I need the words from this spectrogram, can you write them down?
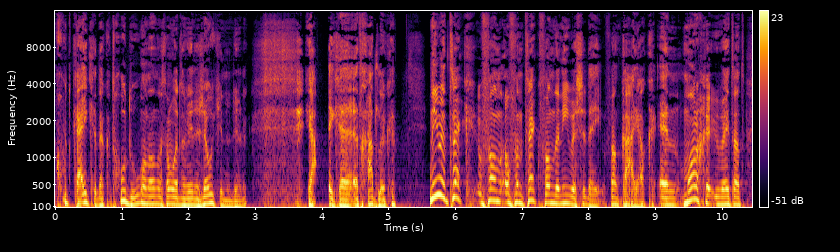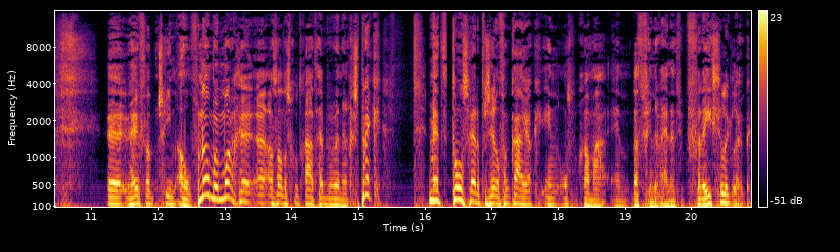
goed kijken dat ik het goed doe. Want anders dan wordt het weer een zootje natuurlijk. Ja, ik, het gaat lukken. Nieuwe track van, of een track van de nieuwe cd van Kajak. En morgen, u weet dat, u heeft dat misschien al vernomen. Morgen, eh, als alles goed gaat, hebben we een gesprek met Ton Scherpenzeel van Kajak in ons programma. En dat vinden wij natuurlijk vreselijk leuk.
